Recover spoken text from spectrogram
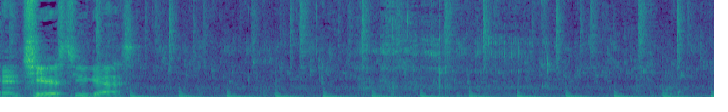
and cheers to you guys.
